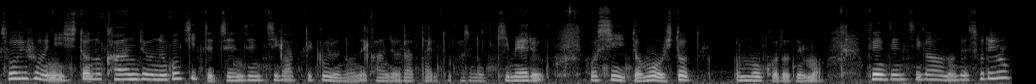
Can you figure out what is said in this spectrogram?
そういうふうに人の感情の動きって全然違ってくるので感情だったりとかその決める欲しいと思う人思うことでも全然違うのでそれを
